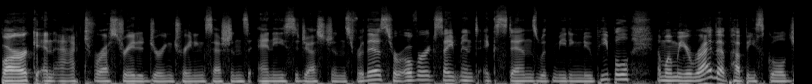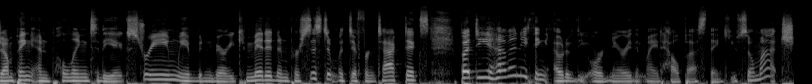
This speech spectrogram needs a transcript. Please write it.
bark, and act frustrated during training sessions. Any suggestions for this? Her overexcitement extends with meeting new people, and when we arrive at puppy school, jumping and pulling to the extreme. We have been very committed and persistent with different tactics, but do you have anything out of the ordinary that might help us? Thank you so much.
